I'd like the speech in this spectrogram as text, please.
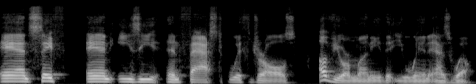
and safe and easy and fast withdrawals of your money that you win as well.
